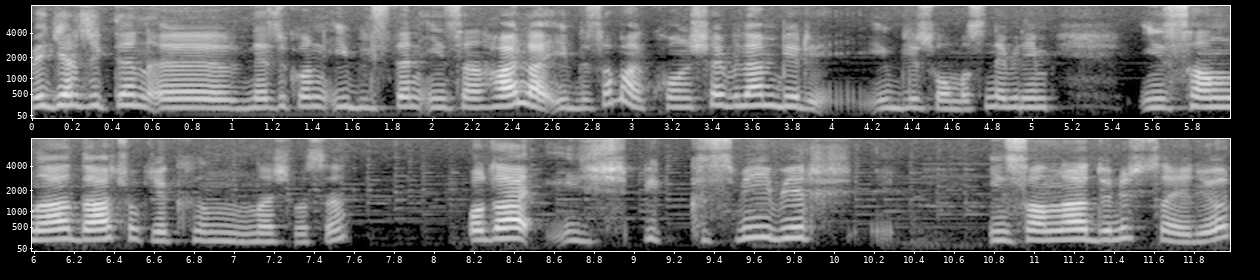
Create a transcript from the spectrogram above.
Ve gerçekten e, Nezuko'nun iblisten insan hala iblis ama konuşabilen bir iblis olması ne bileyim insanlığa daha çok yakınlaşması. O da bir kısmi bir insanlığa dönüş sayılıyor.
